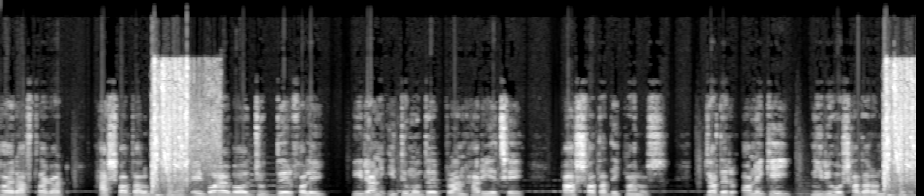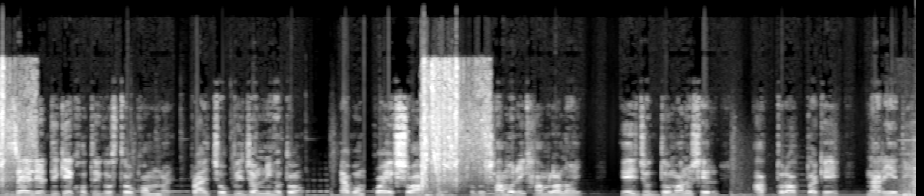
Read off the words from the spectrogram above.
হয় রাস্তাঘাট, হাসপাতাল এই ভয়াবহ যুদ্ধের ফলে ইরান ইতিমধ্যে প্রাণ হারিয়েছে পাঁচ শতাধিক মানুষ, যাদের অনেকেই নিরীহ সাধারণ। ইসরায়েলের দিকে ক্ষতিগ্রস্ত কম নয়, প্রায় চব্বিশ জন নিহত এবং কয়েকশো আহত। শুধু সামরিক হামলা নয় এই যুদ্ধ মানুষের আত্মরাত্মাকে নাড়িয়ে দিয়ে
